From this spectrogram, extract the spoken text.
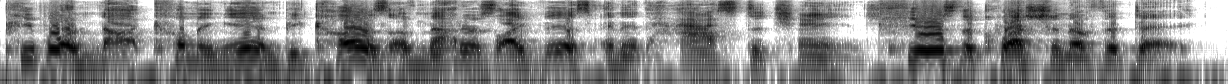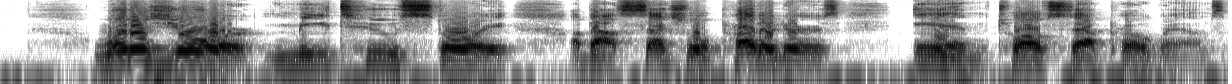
people are not coming in because of matters like this and it has to change. Here's the question of the day. What is your Me Too story about sexual predators in 12-step programs?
